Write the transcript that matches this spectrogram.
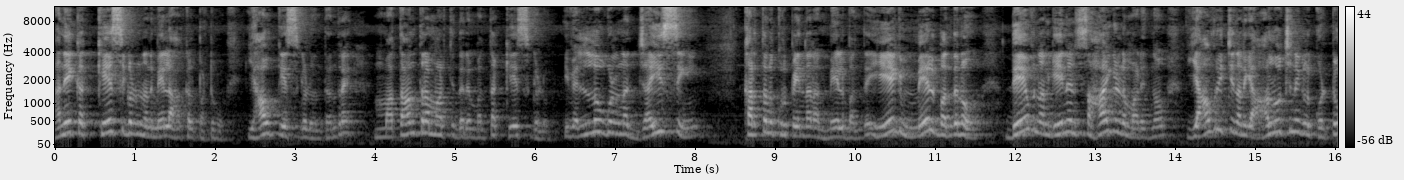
ಅನೇಕ ಕೇಸ್ಗಳು ನನ್ನ ಮೇಲೆ ಹಾಕಲ್ಪಟ್ಟವು. ಯಾವ ಕೇಸ್ಗಳು ಅಂತಂದ್ರೆ ಮತಾಂತರ ಮಾಡ್ತಿದ್ದಾರೆ ಎಂಬಂಥ ಕೇಸ್ಗಳು. ಇವೆಲ್ಲವುಗಳನ್ನ ಜಯಿಸಿ ಕರ್ತನ ಕೃಪೆಯಿಂದ ನಾನು ಮೇಲೆ ಬಂದೆ. ಹೇಗೆ ಮೇಲೆ ಬಂದನೋ ದೇವ್ರು ನನಗೆ ಏನೇನು ಸಹಾಯಗಳನ್ನ ಮಾಡಿದ್ನೋ, ಯಾವ ರೀತಿ ನನಗೆ ಆಲೋಚನೆಗಳು ಕೊಟ್ಟು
